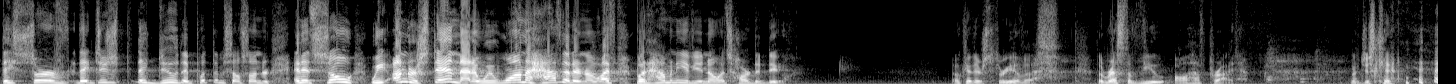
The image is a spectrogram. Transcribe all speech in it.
they serve, they just, they do, they put themselves under. And it's so, we understand that and we want to have that in our life. But how many of you know it's hard to do? Okay, there's three of us. The rest of you all have pride. No, just kidding.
